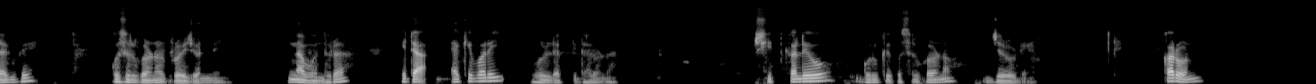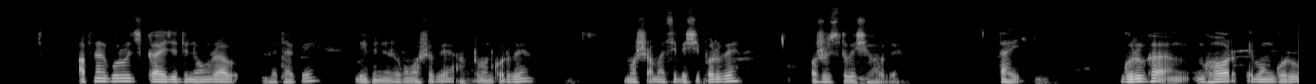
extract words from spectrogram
লাগবে, গোসল করানোর প্রয়োজন নেই। না বন্ধুরা, এটা একেবারেই ভুল একটি ধারণা। শীতকালেও গরুকে গোসল করানো জরুরি। কারণ আপনার গরুর গায়ে যদি নোংরা হয়ে থাকে বিভিন্ন রকম অসুখে আক্রমণ করবে, মশা মাছি বেশি পড়বে, অসুস্থ বেশি হবে। তাই গরু ঘর এবং গরু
